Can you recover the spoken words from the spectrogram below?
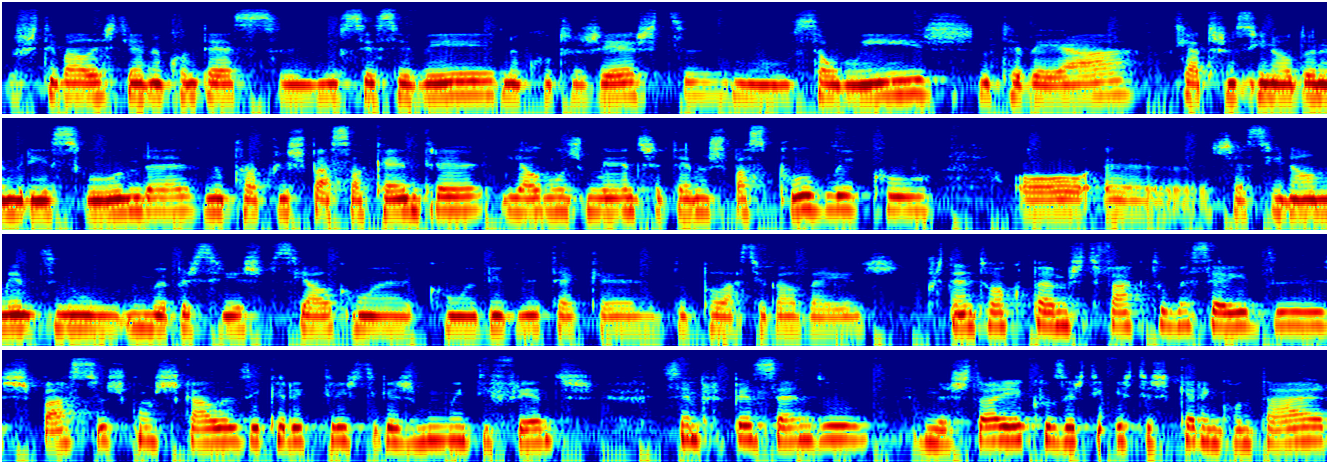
O festival este ano acontece no CCB, na Culturgeste, no São Luís, no TBA, Teatro Nacional Dona Maria II, no próprio Espaço Alcântara e alguns momentos até no espaço público, ou, uh, excepcionalmente, no, numa parceria especial com a, com a Biblioteca do Palácio Galveias. Portanto, ocupamos de facto uma série de espaços com escalas e características muito diferentes, sempre pensando na história que os artistas querem contar,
